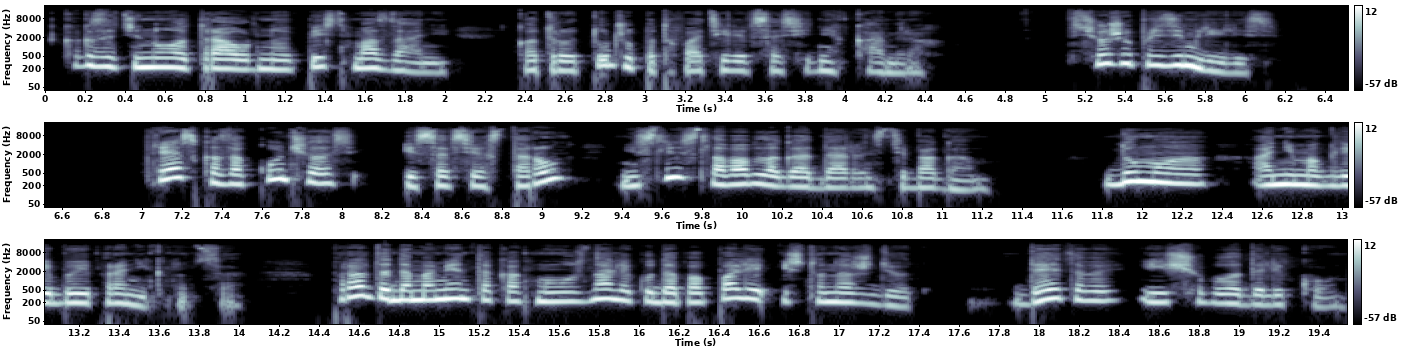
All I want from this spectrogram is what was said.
как затянула траурную песнь Мазани, которую тут же подхватили в соседних камерах. Все же приземлились. Тряска закончилась, и со всех сторон несли слова благодарности богам. Думаю, они могли бы и проникнуться. Правда, до момента, как мы узнали, куда попали и что нас ждет. До этого и еще было далеко.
